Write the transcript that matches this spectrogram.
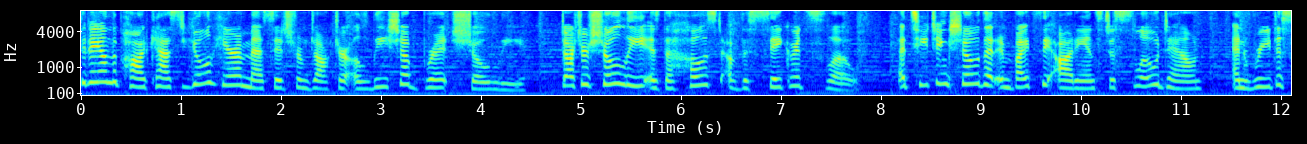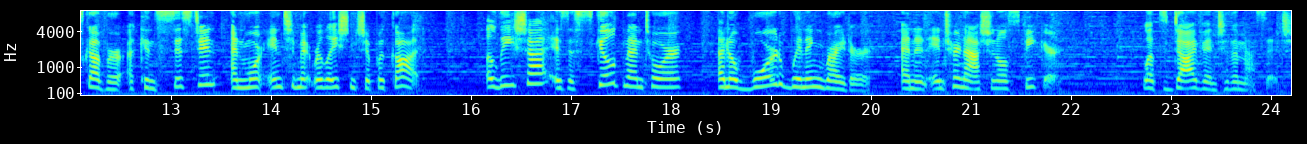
Today on the podcast, you'll hear a message from Dr. Alicia Britt Chole. Dr. Chole is the host of The Sacred Slow, a teaching show that invites the audience to slow down and rediscover a consistent and more intimate relationship with God. Alicia is a skilled mentor, an award winning writer, and an international speaker. Let's dive into the message.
